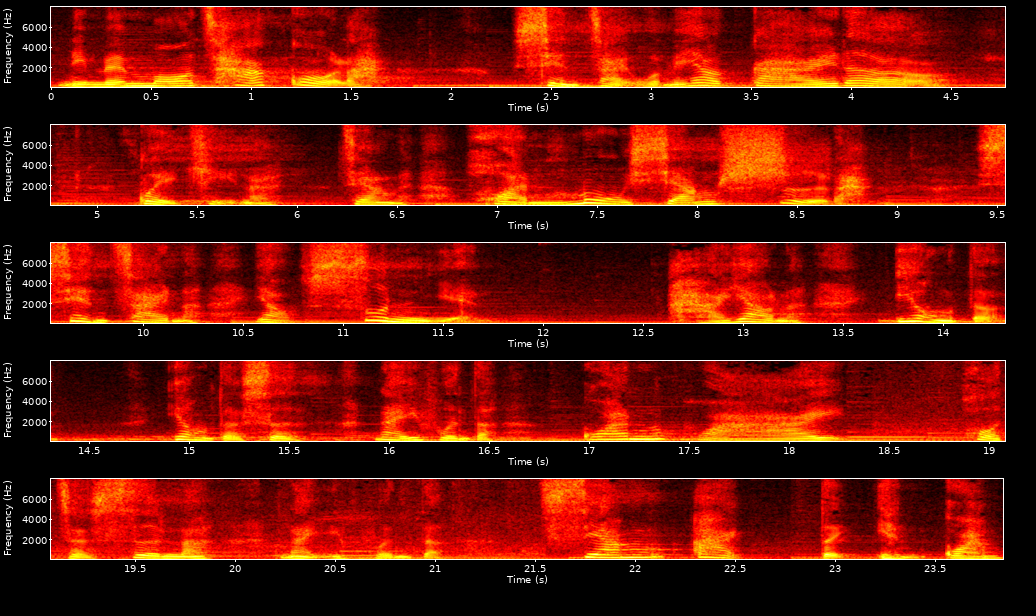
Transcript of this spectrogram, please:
你们摩擦过了，现在我们要改了。过去呢，这样的反目相视了，现在呢，要顺眼。还要呢，用的用的是那一份的关怀，或者是呢那一份的相爱的眼光。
